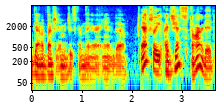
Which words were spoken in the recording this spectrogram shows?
got a bunch of images from there, and uh, actually, I just started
